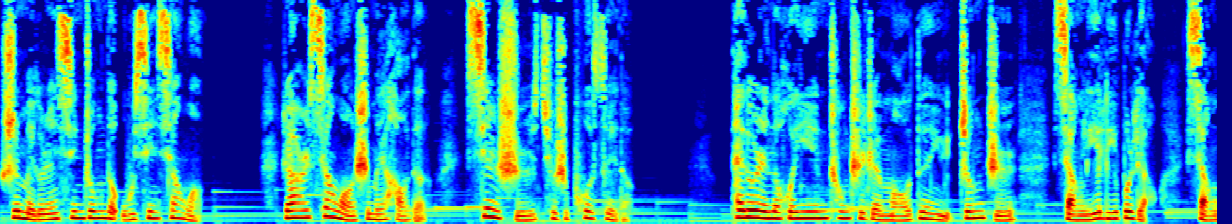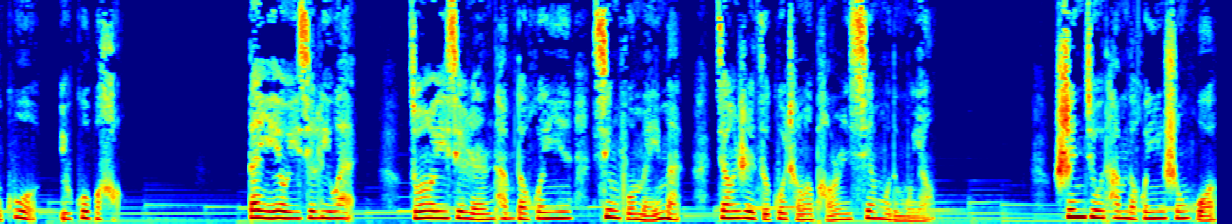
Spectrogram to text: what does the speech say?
是每个人心中的无限向往，然而向往是美好的，现实却是破碎的。太多人的婚姻充斥着矛盾与争执。想离离不了，想过又过不好。但也有一些例外，总有一些人，他们的婚姻幸福美满，将日子过成了旁人羡慕的模样。深究他们的婚姻生活，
